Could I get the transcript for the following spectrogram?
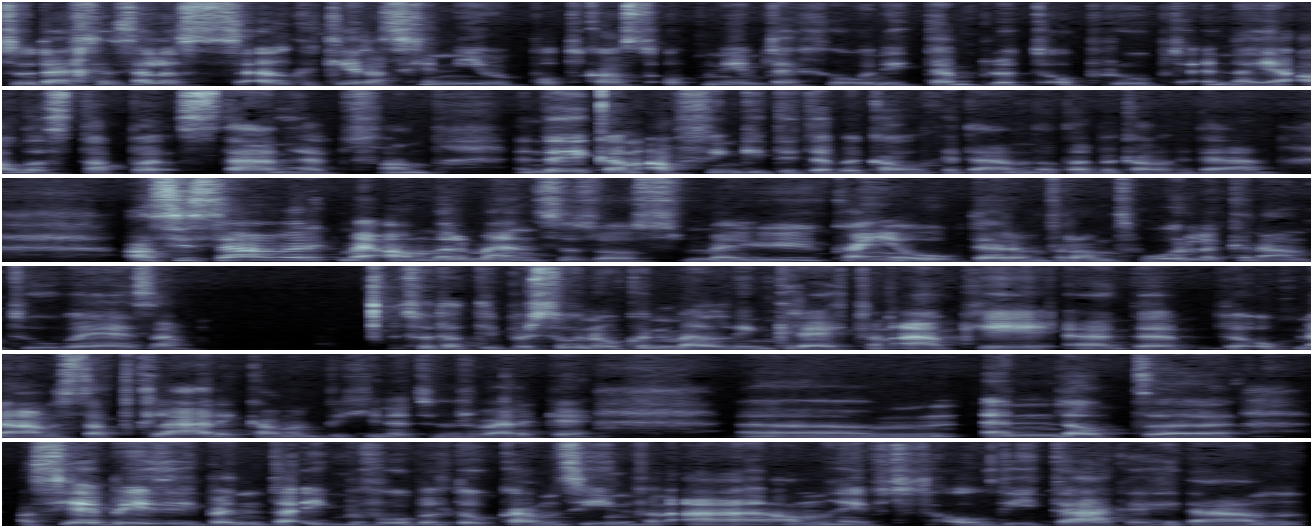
zodat je zelfs elke keer als je een nieuwe podcast opneemt, dat je gewoon die template oproept en dat je alle stappen staan hebt van. En dat je kan afvinken, dit heb ik al gedaan, dat heb ik al gedaan. Als je samenwerkt met andere mensen, zoals met u, kan je ook daar een verantwoordelijke aan toewijzen. Zodat die persoon ook een melding krijgt van, ah, oké, eh, de, de opname staat klaar, ik kan het beginnen te verwerken. Ehm, en dat uh, als jij bezig bent, dat ik bijvoorbeeld ook kan zien van, ah, Anne heeft al die taken gedaan,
